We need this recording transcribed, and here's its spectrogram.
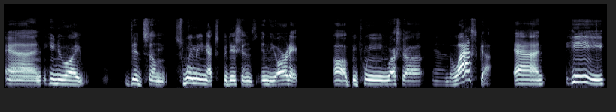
and he knew I did some swimming expeditions in the Arctic uh, between Russia and Alaska. And he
